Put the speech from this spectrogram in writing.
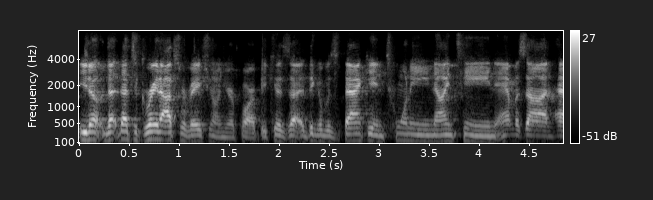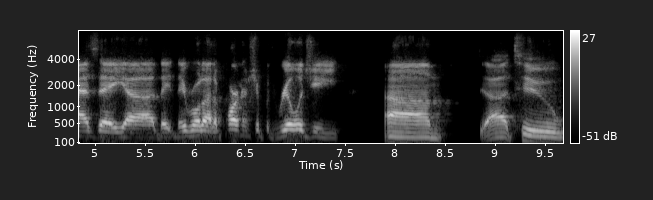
you know that, that's a great observation on your part because i think it was back in 2019 amazon has a uh, they, they rolled out a partnership with realogy um, uh, to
